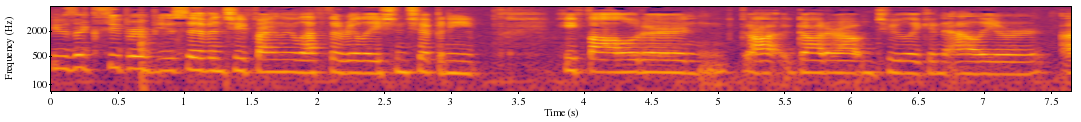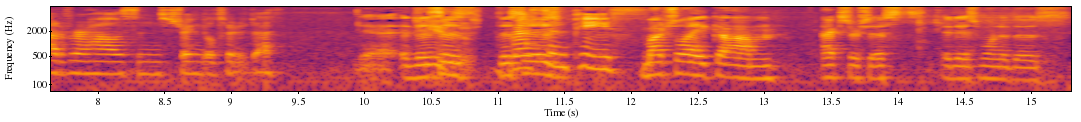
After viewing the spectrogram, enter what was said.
He was like super abusive, and she finally left the relationship, and he he followed her and got got her out into like an alley or out of her house and strangled her to death. Yeah, this Jesus. is this Rest is in peace, much like um, Exorcist. It is one of those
